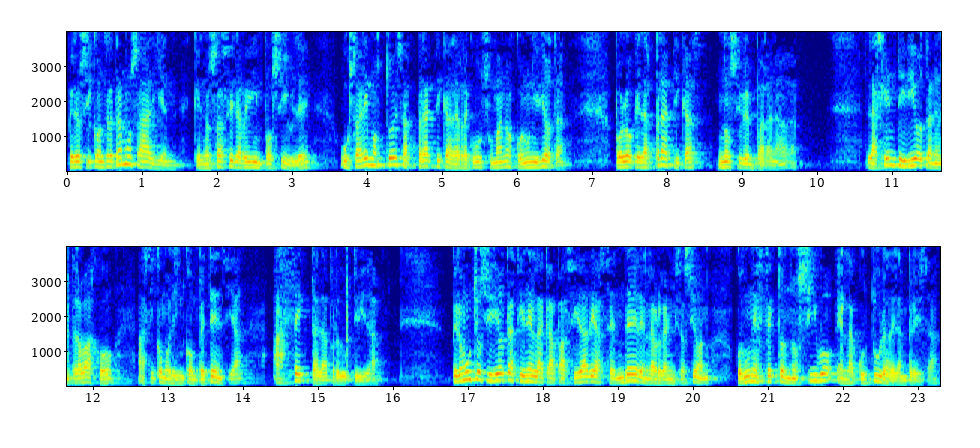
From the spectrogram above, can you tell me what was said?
Pero si contratamos a alguien que nos hace la vida imposible, usaremos todas esas prácticas de recursos humanos con un idiota, por lo que las prácticas no sirven para nada. La gente idiota en el trabajo, así como la incompetencia, afecta la productividad. Pero muchos idiotas tienen la capacidad de ascender en la organización con un efecto nocivo en la cultura de la empresa,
